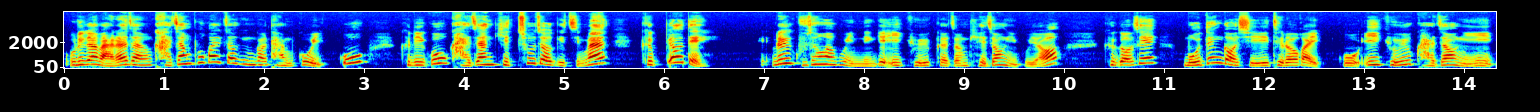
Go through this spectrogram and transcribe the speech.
우리가 말하자면 가장 포괄적인 걸 담고 있고 그리고 가장 기초적이지만 그 뼈대를 구성하고 있는 게 이 교육과정 개정이고요. 그것에 모든 것이 들어가 있고 이 교육과정이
